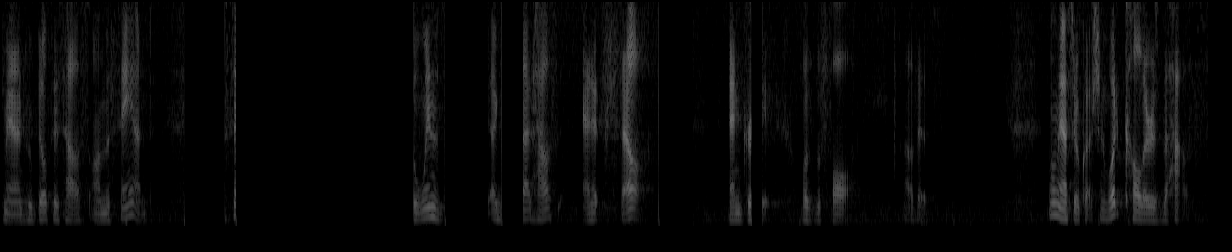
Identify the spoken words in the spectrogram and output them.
the man who built his house on the sand. The winds blew against that house, and it fell. And great was the fall of it. Let me ask you a question. What color is the house?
